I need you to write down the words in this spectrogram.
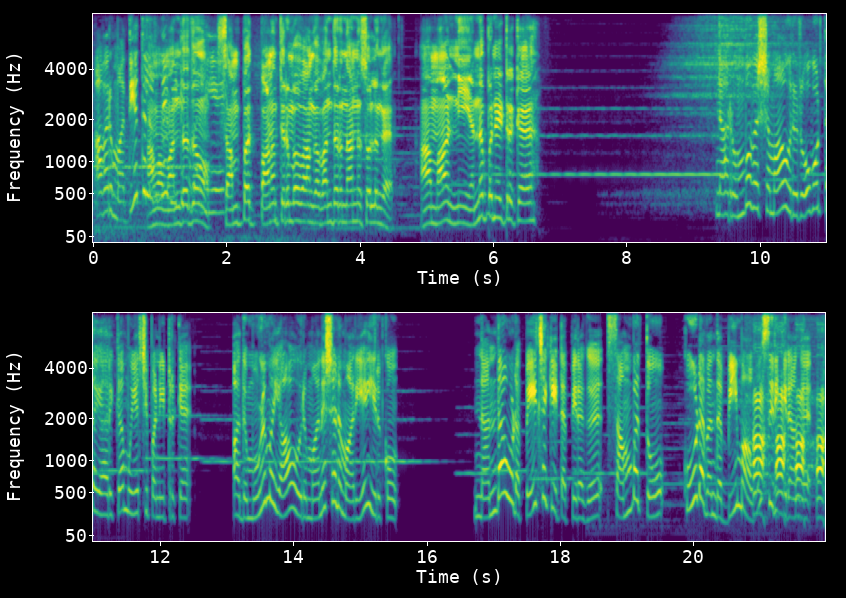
அவர் மதியத்துல அவன் வந்ததும். சம்பத் பணம் திரும்ப வாங்க வந்திருந்தான்னு சொல்லுங்க. ஆமா நீ என்ன பண்ணிட்டு இருக்க? நான் ரொம்ப வருஷமா ஒரு ரோபோட் தயாரிக்க முயற்சி பண்ணிட்டு இருக்கேன் அது முழுமையா ஒரு மனுஷன மாதிரியே இருக்கும். நந்தாவோட பேச்ச கேட்ட பிறகு சம்பத்தும் கூட வந்த பீமாவும் சிரிக்கிறாங்க.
